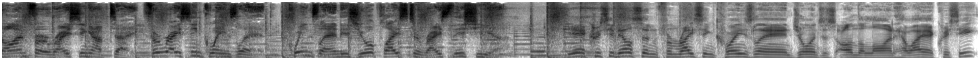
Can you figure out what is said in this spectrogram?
Time for a racing update for Racing Queensland. Queensland is your place to race this year. Yeah, Chrissy Nelson from Racing Queensland joins us on the line. How are you, Chrissy?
